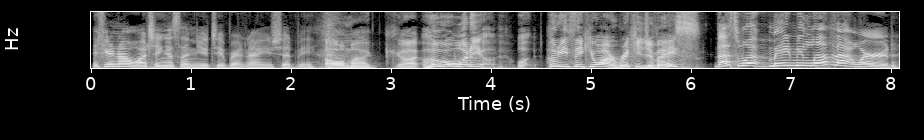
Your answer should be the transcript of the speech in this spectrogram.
If you're not watching us on YouTube right now, you should be. oh my god. Who? What do you? What? Who do you think you are, Ricky Gervais? That's what made me love that word.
